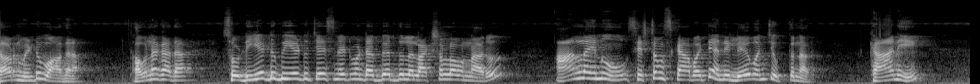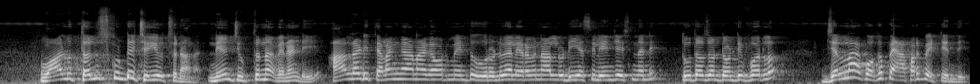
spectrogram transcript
గవర్నమెంట్ వాదన. అవునా కదా? సో డిఎడ్ బిఎడ్ చేసినటువంటి అభ్యర్థులు లక్షల్లో ఉన్నారు. ఆన్లైన్ సిస్టమ్స్ కాబట్టి అన్నీ లేవని చెప్తున్నారు. కానీ వాళ్ళు తలుసుకుంటే చేయొచ్చు నాన్న. నేను చెప్తున్నా వినండి. ఆల్రెడీ తెలంగాణ గవర్నమెంట్ రెండు వేల ఇరవై నాలుగులో డిఎస్సీలు ఏం చేసిందండి? టూ థౌజండ్ ట్వంటీ ఫోర్లో జిల్లాకు ఒక పేపర్ పెట్టింది.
